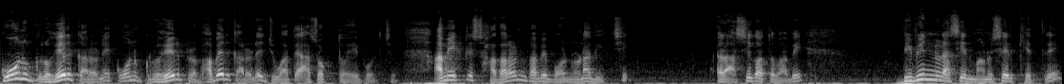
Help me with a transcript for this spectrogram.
কোন গ্রহের কারণে, কোন গ্রহের প্রভাবের কারণে জুয়াতে আসক্ত হয়ে পড়ছে। আমি একটি সাধারণভাবে বর্ণনা দিচ্ছি। রাশিগতভাবে বিভিন্ন রাশির মানুষের ক্ষেত্রে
